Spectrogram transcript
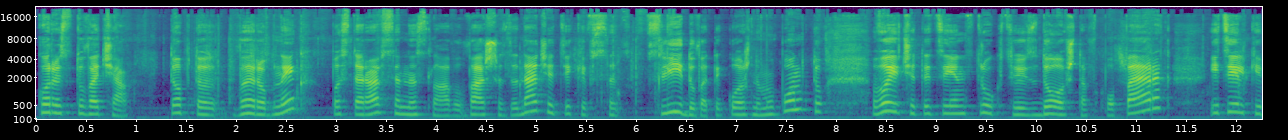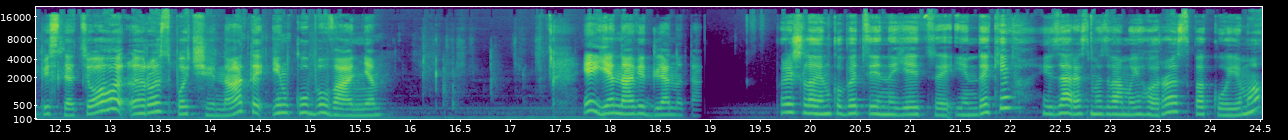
користувача. Тобто виробник постарався на славу. Ваша задача тільки все- слідувати кожному пункту, вивчити цю інструкцію здовж та впоперек, і тільки після цього розпочинати інкубування. І є навіть для нотарів. Прийшло інкубаційне яйце індиків, і зараз ми з вами його розпакуємо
